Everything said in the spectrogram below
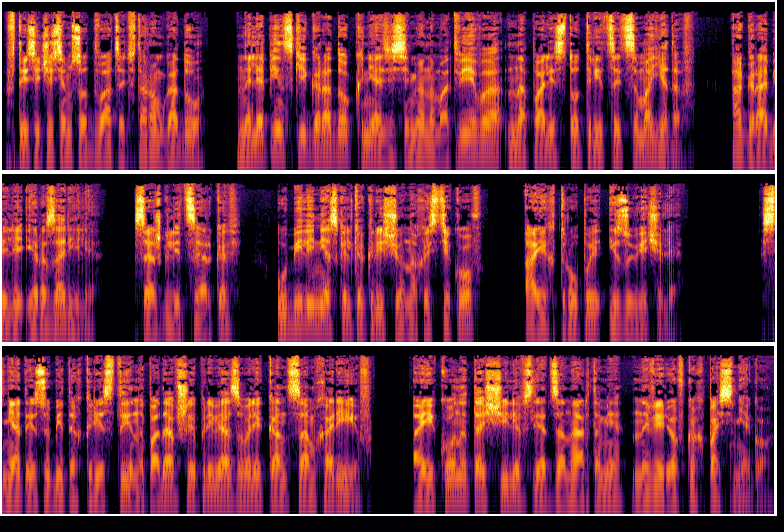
В 1722 году на Ляпинский городок князя Семена Матвеева напали 130 самоедов, ограбили и разорили, сожгли церковь, убили несколько крещенных истяков, а их трупы изувечили. Снятые с убитых кресты нападавшие привязывали к концам хореев, а иконы тащили вслед за нартами на веревках по снегу.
